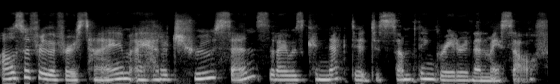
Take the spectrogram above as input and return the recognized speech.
Also, for the first time, I had a true sense that I was connected to something greater than myself.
